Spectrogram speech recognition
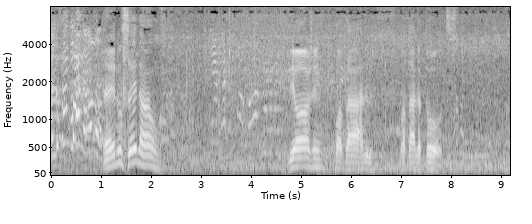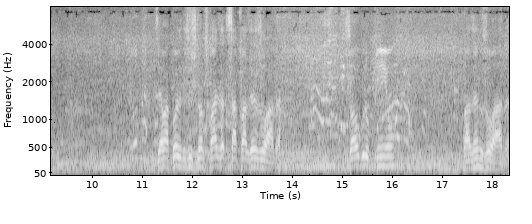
Eu não sou burra, não, mano. É, eu não sei não. Diógenes, boa tarde. Boa tarde a todos. Isso é uma coisa que os estudantes fazem, sabem fazer zoada. Só o grupinho fazendo zoada.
